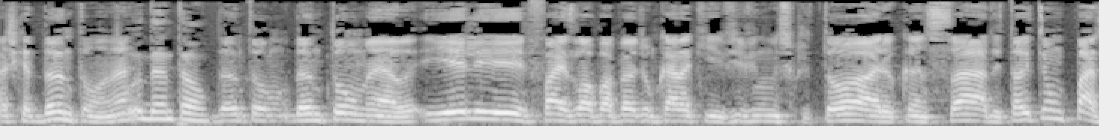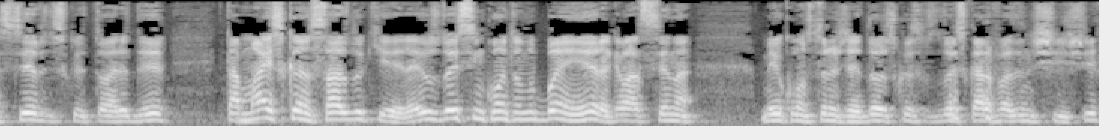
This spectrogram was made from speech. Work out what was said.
Acho que é Danton, né? O Dantão. Danton, Danton Mello. E ele faz lá o papel de um cara que vive num escritório, cansado e tal. E tem um parceiro de escritório dele que tá mais cansado do que ele. Aí os dois se encontram no banheiro, aquela cena meio constrangedora, os dois caras fazendo xixi.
